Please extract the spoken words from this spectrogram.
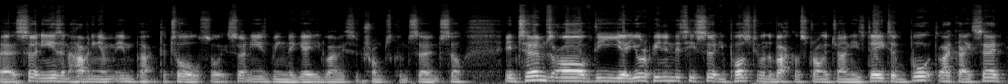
uh, certainly isn't having an impact at all. So it certainly is being negated by Mr. Trump's concerns. So in terms of the uh, European indices, certainly positive on the back of stronger Chinese data, but like I said,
